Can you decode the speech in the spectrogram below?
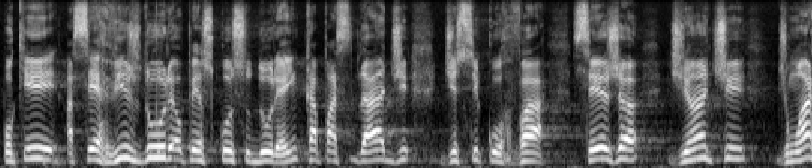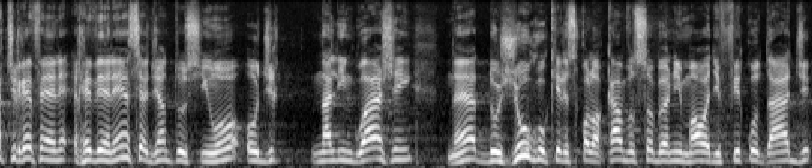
porque a cerviz dura é o pescoço duro, é a incapacidade de se curvar, seja diante de um ato de reverência diante do Senhor ou de, na linguagem né, do jugo que eles colocavam sobre o animal, a dificuldade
